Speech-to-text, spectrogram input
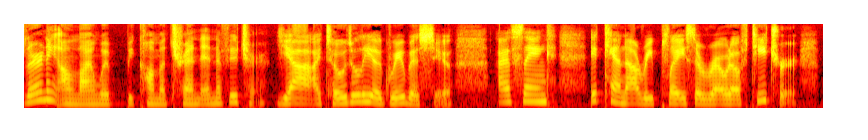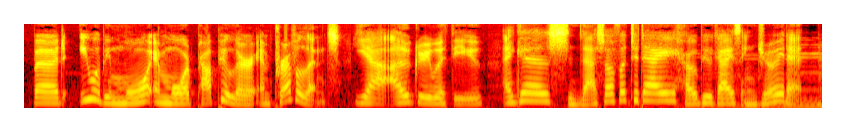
learning online will become a trend in the future. Yeah, I totally agree with you. I think it cannot replace the role of teacher, but it will be more and more popular and prevalent. Yeah, I agree with you. I guess that's all for today. Hope you guys enjoyed it.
